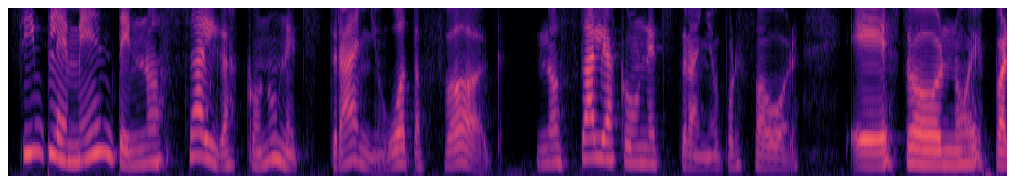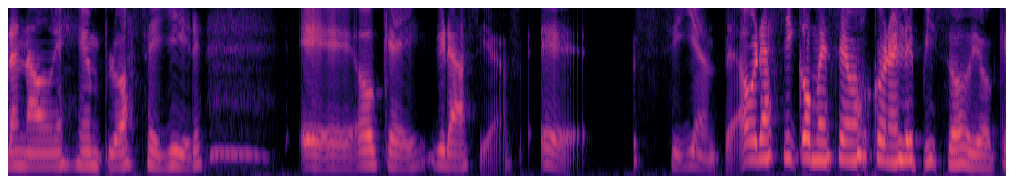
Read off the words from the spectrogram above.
simplemente no salgas con un extraño. What the fuck? No salgas con un extraño, por favor. Esto no es para nada un ejemplo a seguir. Eh, ok, gracias. Eh, siguiente. Ahora sí comencemos con el episodio, ¿ok?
